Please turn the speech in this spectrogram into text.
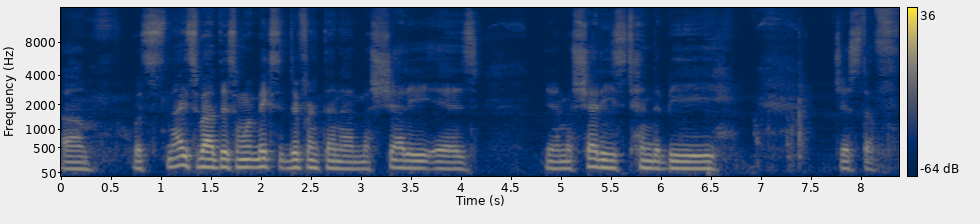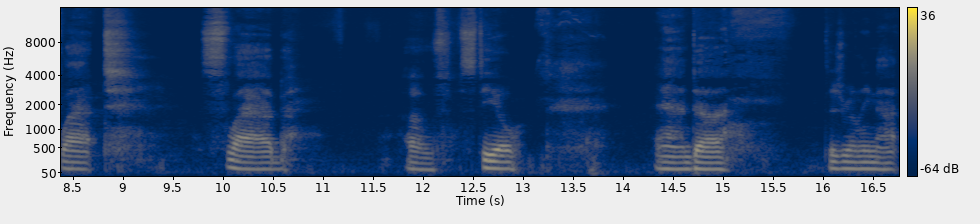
um, what's nice about this and what makes it different than a machete is you know machetes tend to be just a flat slab of steel and uh, there's really not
